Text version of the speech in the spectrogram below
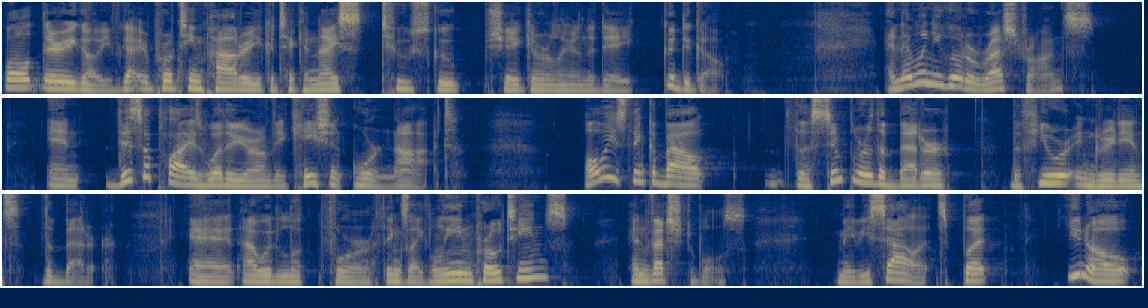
Well, there you go. You've got your protein powder. You could take a nice two scoop shake earlier in the day. Good to go. And then when you go to restaurants, and this applies whether you're on vacation or not, always think about the simpler the better, the fewer ingredients the better. And I would look for things like lean proteins and vegetables, maybe salads, but you know,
